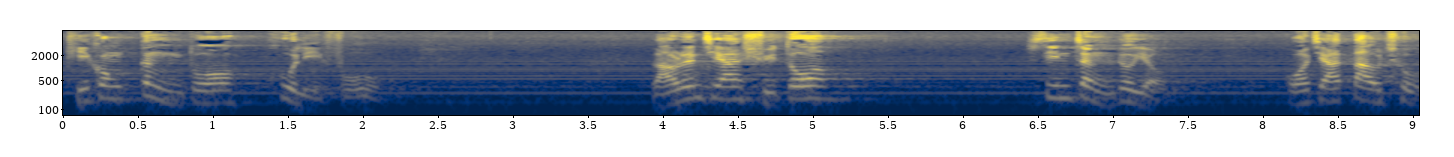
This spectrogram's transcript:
提供更多护理服务。老人家许多新政都有，国家到处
